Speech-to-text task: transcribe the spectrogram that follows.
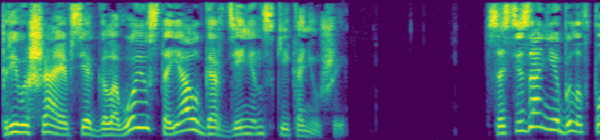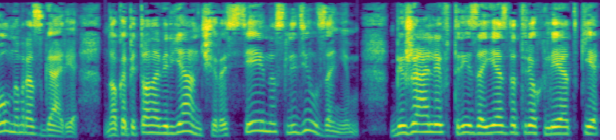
превышая всех головою, стоял Горденинский конюшей. Состязание было в полном разгаре, но капитан Аверьянович рассеянно следил за ним. Бежали в три заезда трехлетки,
